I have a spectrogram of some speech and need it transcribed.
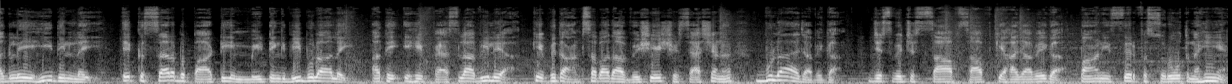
ਅਗਲੇ ਹੀ ਦਿਨ ਲਈ ਇੱਕ ਸਰਬ ਪਾਰਟੀ ਮੀਟਿੰਗ ਵੀ ਬੁਲਾ ਲਈ ਅਤੇ ਇਹ ਫੈਸਲਾ ਵੀ ਲਿਆ ਕਿ ਵਿਧਾਨ ਸਭਾ ਦਾ ਵਿਸ਼ੇਸ਼ ਸੈਸ਼ਨ ਬੁਲਾਇਆ ਜਾਵੇਗਾ, ਜਿਸ ਵਿੱਚ ਸਾਫ਼-ਸਾਫ਼ ਕਿਹਾ ਜਾਵੇਗਾ, ਪਾਣੀ ਸਿਰਫ ਸਰੋਤ ਨਹੀਂ ਹੈ,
